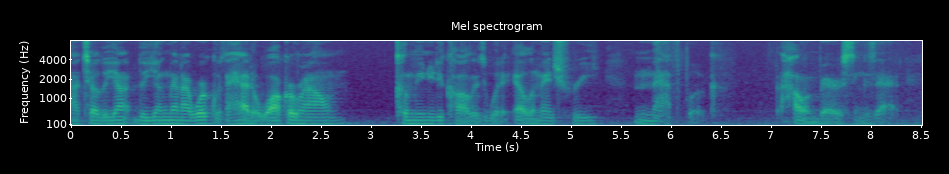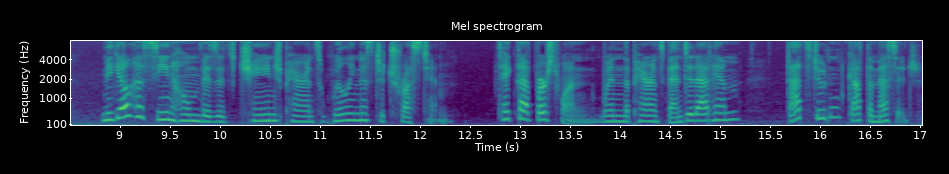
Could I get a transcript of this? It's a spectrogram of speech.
I tell the young, the young men I work with, I had to walk around community college with an elementary math book. How embarrassing is that? Miguel has seen home visits change parents' willingness to trust him. Take that first one. When the parents vented at him, that student got the message.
